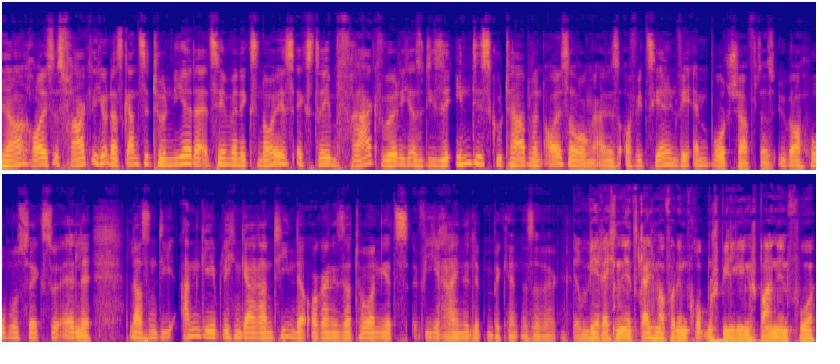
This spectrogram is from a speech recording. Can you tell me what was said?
Ja, Reus ist fraglich und das ganze Turnier, da erzählen wir nichts Neues, extrem fragwürdig. Also diese indiskutablen Äußerungen eines offiziellen WM-Botschafters über Homosexuelle lassen die angeblichen Garantien der Organisatoren jetzt wie reine Lippenbekenntnisse wirken. Wir rechnen jetzt gleich mal vor dem Gruppenspiel gegen Spanien vor,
